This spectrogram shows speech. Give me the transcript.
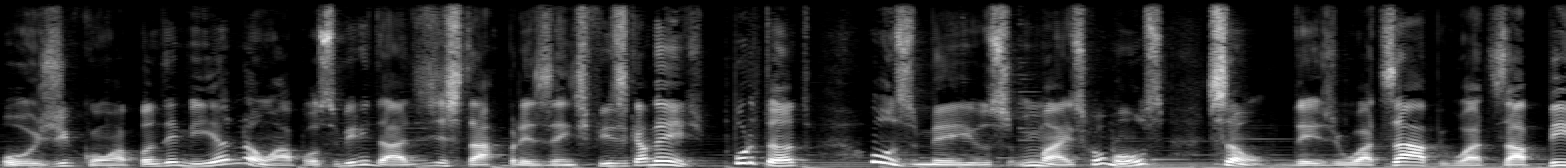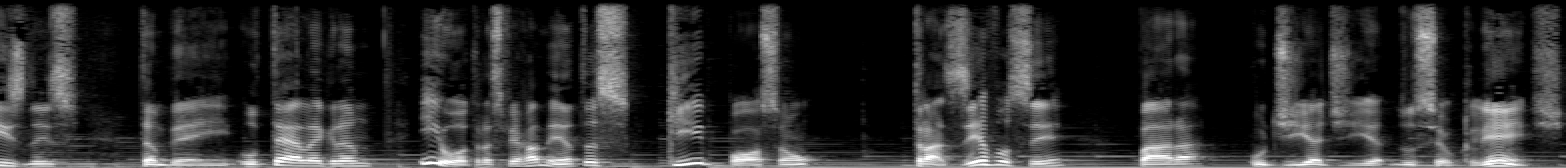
Hoje, com a pandemia, não há possibilidade de estar presente fisicamente. Portanto, os meios mais comuns são desde o WhatsApp, o WhatsApp Business, também o Telegram e outras ferramentas que possam trazer você para o dia a dia do seu cliente.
